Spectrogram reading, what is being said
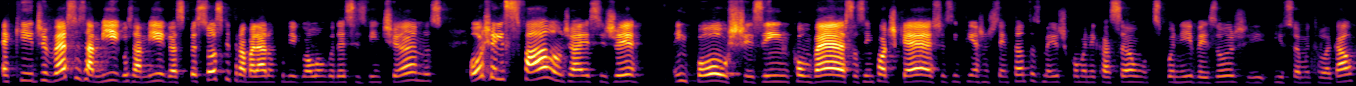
é que diversos amigos, amigas, pessoas que trabalharam comigo ao longo desses 20 anos, hoje eles falam de ASG em posts, em conversas, em podcasts, enfim, a gente tem tantos meios de comunicação disponíveis hoje, e isso é muito legal,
